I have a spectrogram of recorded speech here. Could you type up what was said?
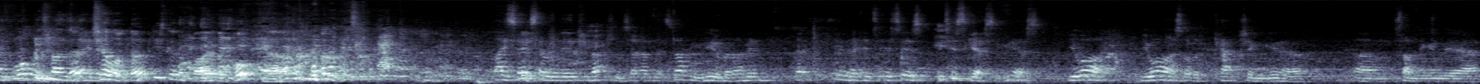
And all the Don't translations. tell them nobody's going to buy the book now. I say so in the introduction, so um, it's nothing new. But I mean, uh, you know, it, it is it is guessing. Yes, you are you are sort of catching you know um, something in the air.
